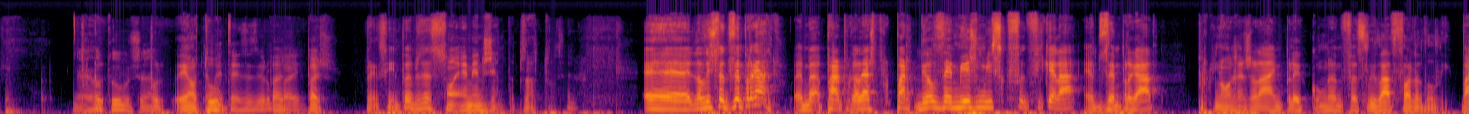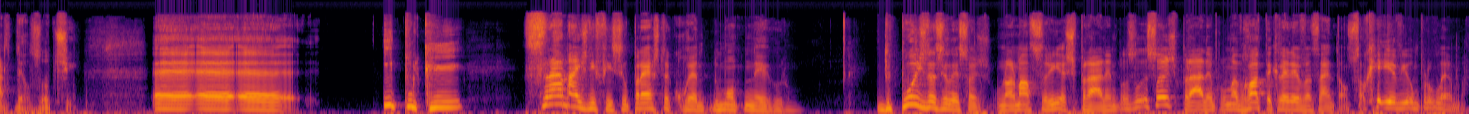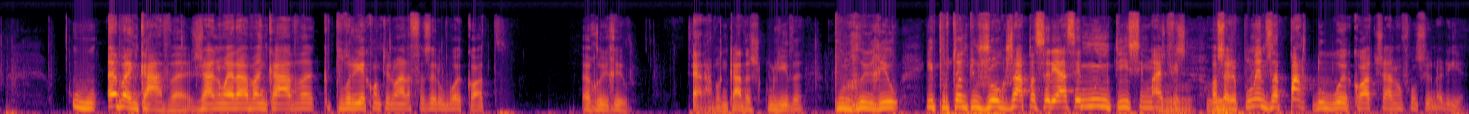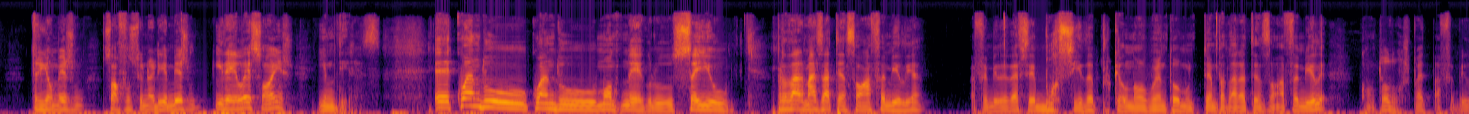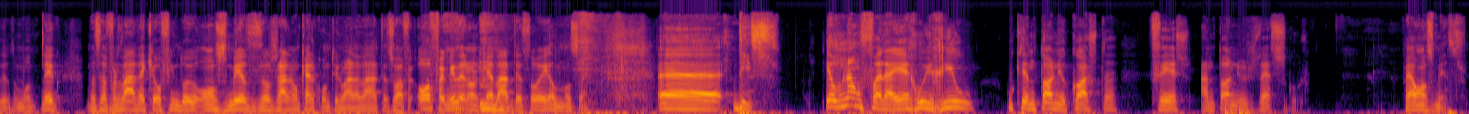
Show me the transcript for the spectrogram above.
É outubro já. É outubro. Também tens as europeias. Pois, pois, sim, mas é menos gente, apesar de tudo. Sim. Uh, na lista de desempregados. Porque, aliás, porque parte deles é mesmo isso que ficará. É desempregado, porque não arranjará emprego com grande facilidade fora dali. Parte deles, outros sim. Uh, uh, e porque será mais difícil para esta corrente do Montenegro, depois das eleições, o normal seria esperarem pelas eleições, esperarem por uma derrota e quererem avançar então. Só que aí havia um problema. O, a bancada já não era a bancada que poderia continuar a fazer o boicote a Rui Rio era a bancada escolhida por Rui Rio e, portanto, o jogo já passaria a ser muitíssimo mais difícil. Ou seja, pelo menos a parte do boicote já não funcionaria. Teriam mesmo, só funcionaria mesmo ir a eleições e medirem-se. Eh, quando, quando Montenegro saiu para dar mais atenção à família, a família deve ser aborrecida porque ele não aguentou muito tempo a dar atenção à família, com todo o respeito para a família do Montenegro, mas a verdade é que ao fim de 11 meses ele já não quer continuar a dar atenção à família, ou a família não quer dar atenção a ele, não sei. Uh, disse: Eu não farei a Rui Rio o que António Costa fez a António José Seguro. Foi há 11 meses.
